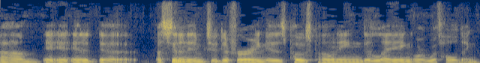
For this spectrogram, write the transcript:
Um, and, and a, a synonym to deferring is postponing, delaying, or withholding.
